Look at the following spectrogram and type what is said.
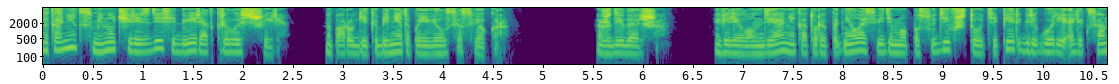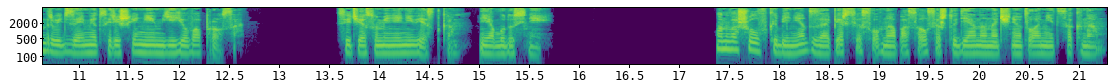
Наконец, минут через десять дверь открылась шире. На пороге кабинета появился свёкор. «Жди дальше», — велел он Диане, которая поднялась, видимо, посудив, что теперь Григорий Александрович займется решением ее вопроса. «Сейчас у меня невестка, я буду с ней». Он вошел в кабинет, заперся, словно опасался, что Диана начнет ломиться к нам.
